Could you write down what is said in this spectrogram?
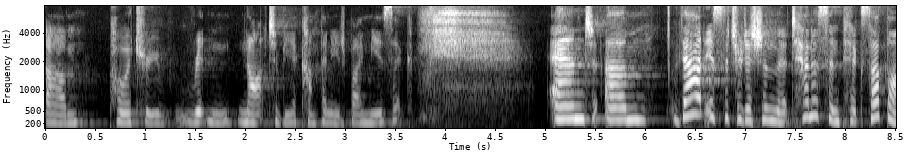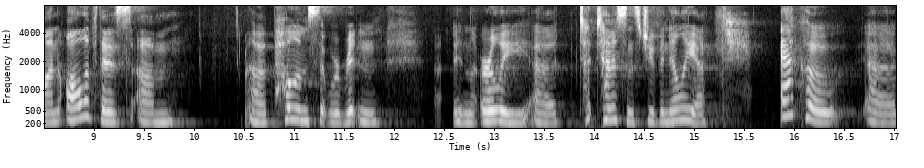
um, poetry written not to be accompanied by music. And um, that is the tradition that Tennyson picks up on. All of those um, uh, poems that were written in the early uh, Tennyson's juvenilia echo uh,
